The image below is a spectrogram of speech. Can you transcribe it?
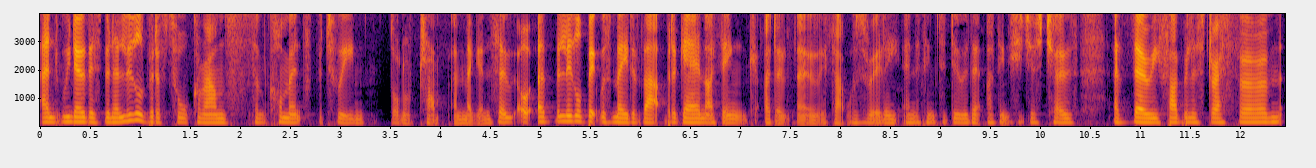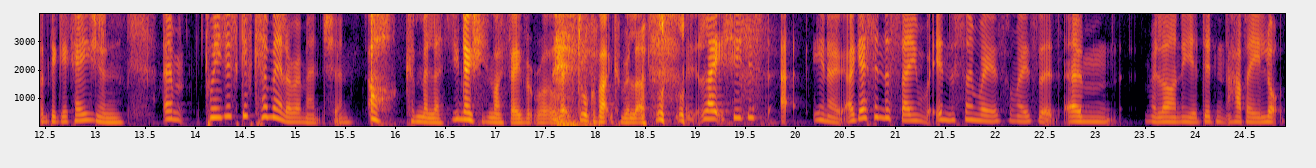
And we know there's been a little bit of talk around some comments between Donald Trump and Meghan. So a, a little bit was made of that. But again, I think, I don't know if that was really anything to do with it. I think she just chose a very fabulous dress for um, a big occasion. Um, can we just give Camilla a mention? Oh, Camilla. You know she's my favourite royal. Let's talk about Camilla. like she just, uh, you know, I guess in the same in the same way as some ways that um, Melania didn't have a lot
